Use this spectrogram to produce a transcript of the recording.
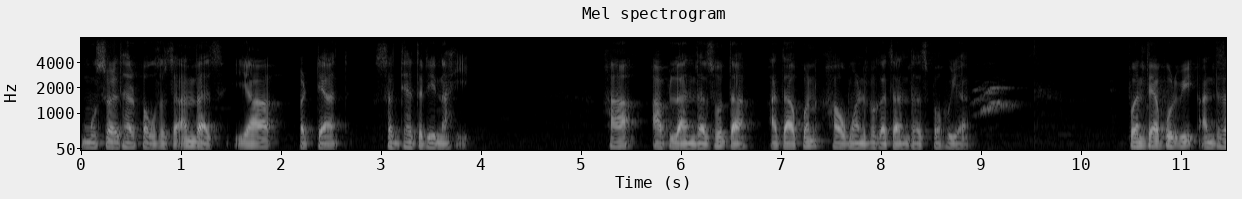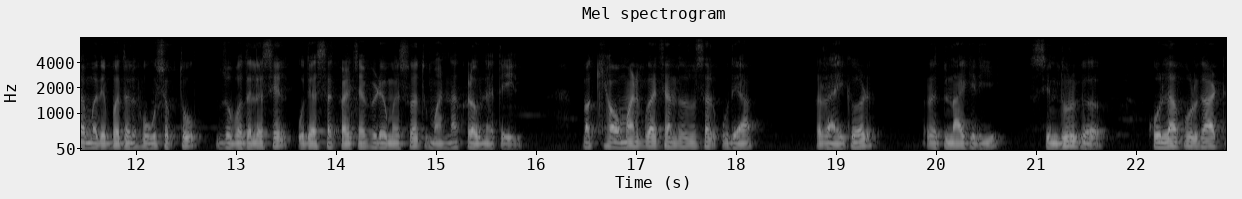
मुसळधार पावसाचा अंदाज या पट्ट्यात सध्या तरी नाही. हा आपला अंदाज होता. आता आपण हवामान विभागाचा अंदाज पाहूया. पण त्यापूर्वी अंदाजामध्ये बदल होऊ शकतो. जो बदल असेल उद्या सकाळच्या व्हिडिओमध्ये सुद्धा तुम्हाला कळवण्यात येईल. बाकी हवामान विभागाच्या अंदाजानुसार उद्या रायगड रत्नागिरी सिंधुदुर्ग कोल्हापूर घाट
